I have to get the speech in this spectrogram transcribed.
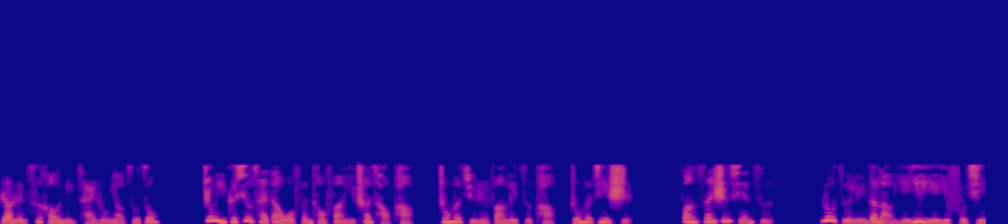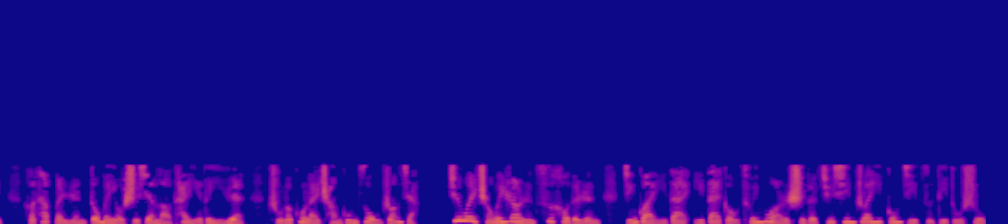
让人伺候你才荣耀祖宗。中一个秀才到我坟头放一串草炮，中了举人放雷子炮，中了进士放三声弦子。陆子霖的老爷爷、爷爷、父亲和他本人都没有实现老太爷的遗愿，除了雇来长工作物庄稼。均未成为让人伺候的人，尽管一代一代狗推磨而逝的居心专一供给子弟读书，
